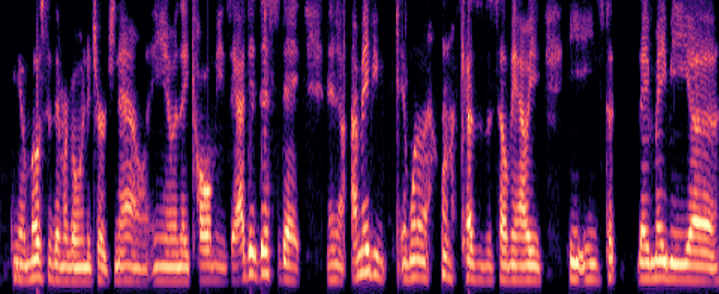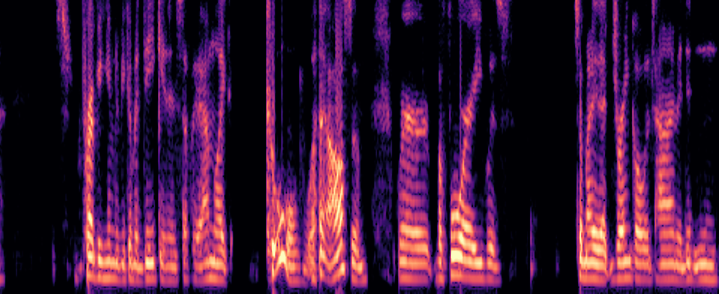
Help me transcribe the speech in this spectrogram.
you know, most of them are going to church now, and, you know, and they call me and say, "I did this today," and I maybe and one of the, one of my cousins was telling me how he he he's t- they may be uh, prepping him to become a deacon and stuff like that. I'm like, cool, awesome. Where before he was somebody that drank all the time and didn't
